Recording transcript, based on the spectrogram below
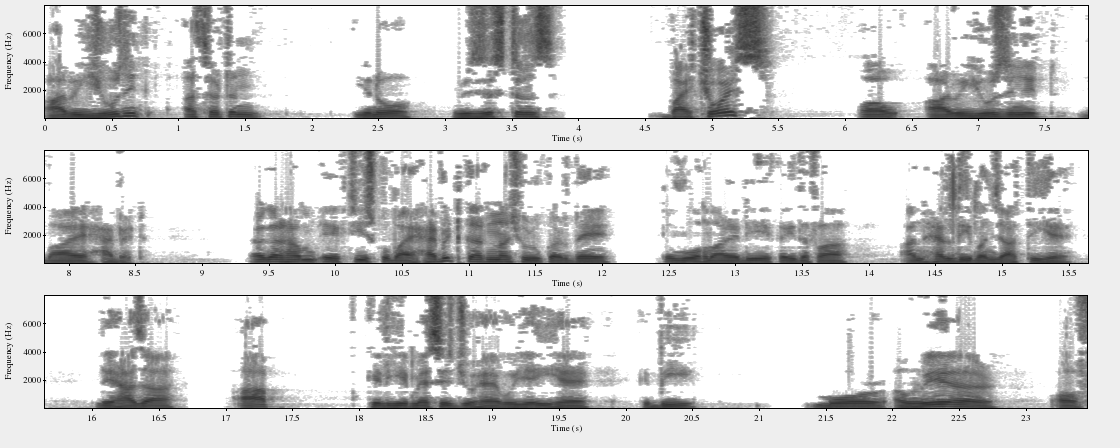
are we using a certain you know resistance by choice or are we using it by habit اگر ہم ایک چیز کو بائی ہیبٹ کرنا شروع کر دیں، تو وہ ہمارے لیے کئی دفعہ انہیلدی بن جاتی ہے۔ لہذا آپ کے لیے میسج جو ہے وہ یہی ہے کہ be more aware of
